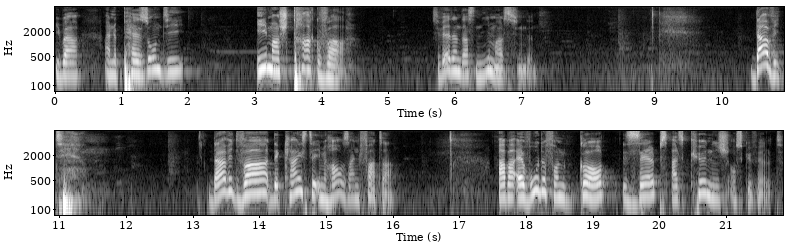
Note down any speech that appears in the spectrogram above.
Über eine Person, die immer stark war. Sie werden das niemals finden. David. David war der Kleinste im Haus sein Vater. Aber er wurde von Gott selbst als König ausgewählt.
